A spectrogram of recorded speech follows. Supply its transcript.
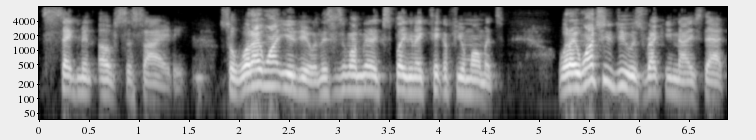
segment of society. So, what I want you to do, and this is what I'm going to explain to make take a few moments. What I want you to do is recognize that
